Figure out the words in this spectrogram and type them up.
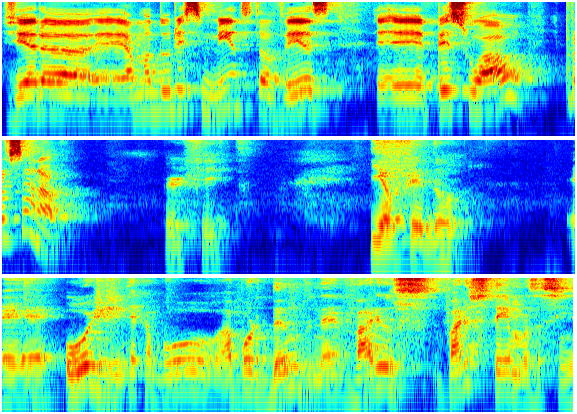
gera é, amadurecimento, talvez, é, pessoal e profissional. Perfeito. E Alfredo, é, hoje a gente acabou abordando né, vários, vários temas, assim,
